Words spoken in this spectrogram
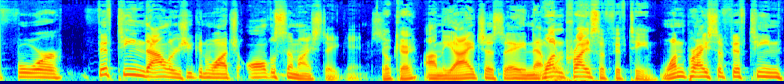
for fifteen dollars. You can watch all the semi-state games. Okay. On the IHSAA network, one price of fifteen. One price of fifteen.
